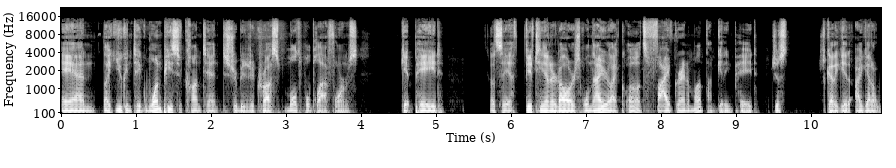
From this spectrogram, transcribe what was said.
And like you can take one piece of content distributed across multiple platforms get paid let's say a $1500 well now you're like oh it's five grand a month i'm getting paid. Just just got to get i got to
